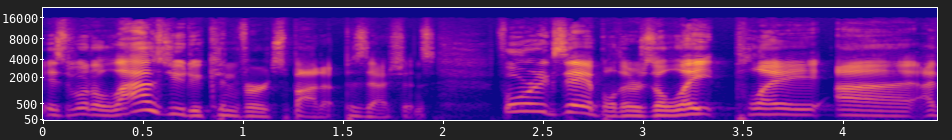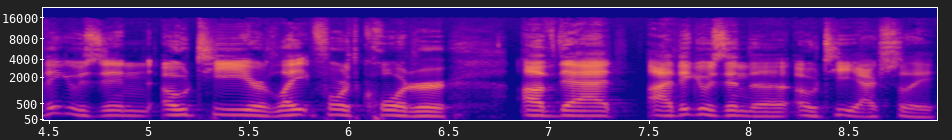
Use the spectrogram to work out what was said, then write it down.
is what allows you to convert spot up possessions. For example, there was a late play, uh, I think it was in OT or late fourth quarter of that, I think it was in the OT actually,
